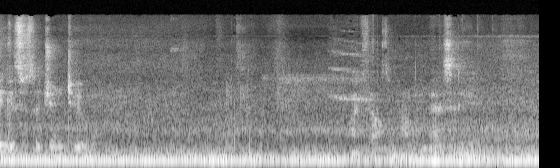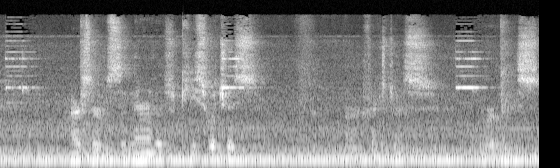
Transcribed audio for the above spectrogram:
Think it's just a Gen 2. 5,000 pound capacity. Our service in there. There's key switches. Or fixtures. Or at least.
